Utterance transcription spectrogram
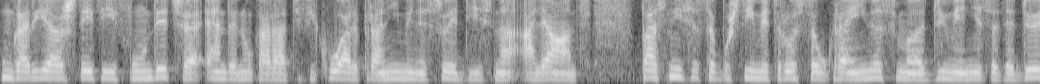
Hungaria është shteti i fundit që ende nuk ka ratifikuar pranimin e Suedisë në aleancë. Pas nisjes së pushtimit rus të Ukrainës më dy mijë e njëzet e dy,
